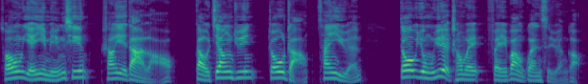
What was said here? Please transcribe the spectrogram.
从演艺明星、商业大佬到将军、州长、参议员，都踊跃成为诽谤官司原告。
